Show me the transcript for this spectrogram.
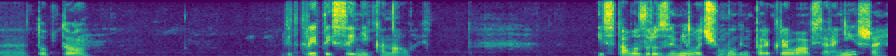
Е, Тобто відкритий синій канал. І стало зрозуміло, чому він перекривався раніше,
